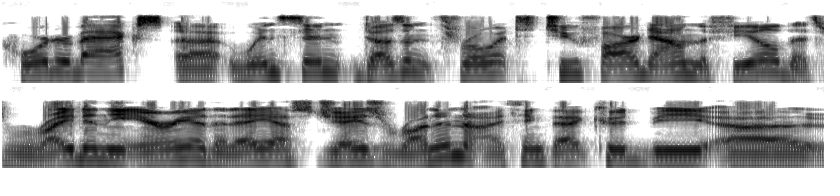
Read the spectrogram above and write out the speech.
quarterbacks, uh, Winston doesn't throw it too far down the field. That's right in the area that ASJ's running. I think that could be uh,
